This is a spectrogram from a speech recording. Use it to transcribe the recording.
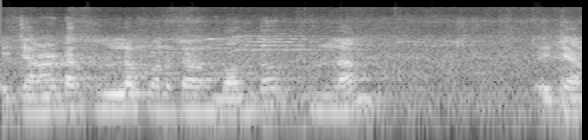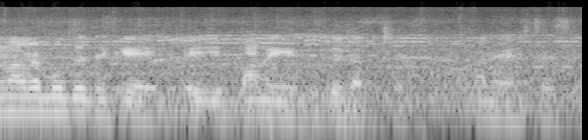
এই জানালাটা খুললাম, মনে করেন বন্ধ, খুললাম। এই জানালার মধ্যে থেকে এই যে পানি ঢুকে যাচ্ছে, পানি আসতেছে।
